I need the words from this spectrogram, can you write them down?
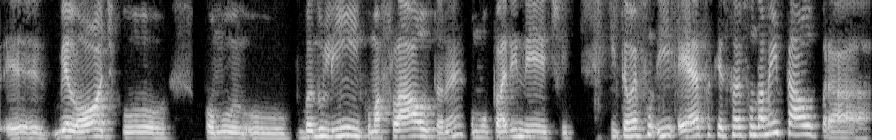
é, melódico, como o bandolim, como a flauta, né, como o clarinete. Então, é, essa questão é fundamental para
